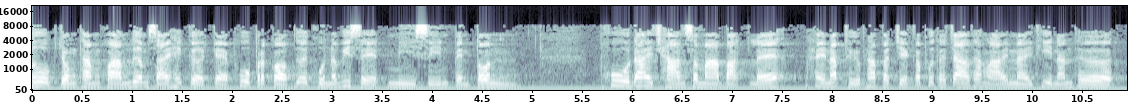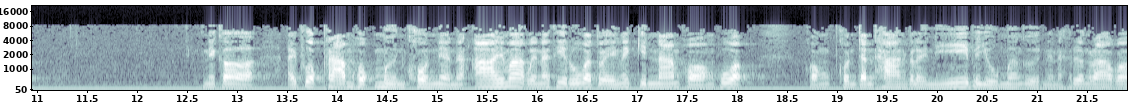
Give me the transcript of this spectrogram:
ลูกจงทำความเลื่อมใสให้เกิดแก่ผู้ประกอบด้วยคุณวิเศษมีศีลเป็นต้น ผู้ได้ฌานสมาบัติและให้นับถือพระประเจกกับพุทธเจ้าทั้งหลายในที่นั้นเถิดนี่ก็ไอ้พวกพราหมณ์หกหมื่นคนเนี่ยนะอายมากเลยนะที่รู้ว่าตัวเองได้กินน้ำของพวกของคนจันทานก็เลยหนีไปอยู่เมืองอื่นเนี่ยนะเรื่องราวก็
